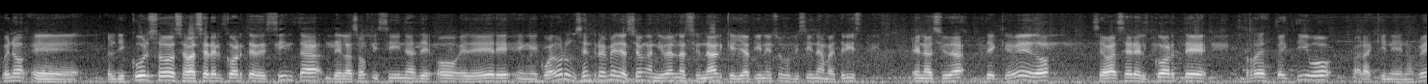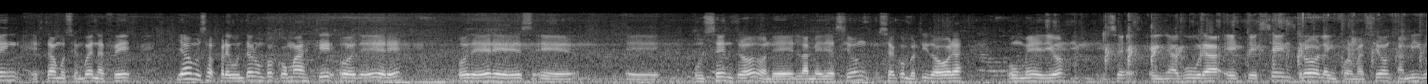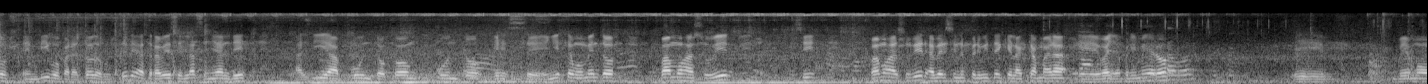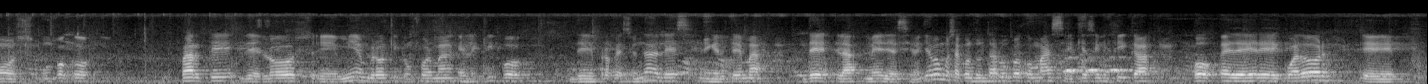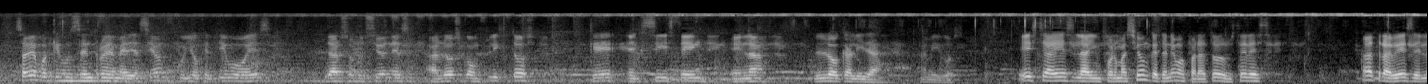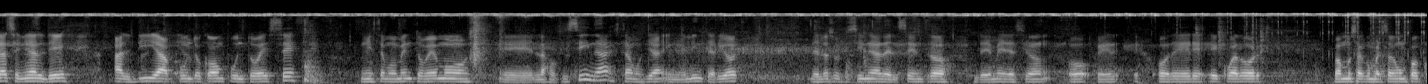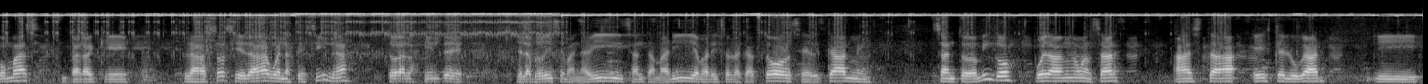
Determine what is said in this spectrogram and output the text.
Bueno, eh, el discurso se va a hacer el corte de cinta de las oficinas de OEDR en Ecuador, un centro de mediación a nivel nacional que ya tiene sus oficinas matriz en la ciudad de Quevedo. Se va a hacer el corte respectivo para quienes nos ven, estamos en buena fe. Ya vamos a preguntar un poco más qué OEDR. OEDR es eh, eh, un centro donde la mediación se ha convertido ahora un medio se inaugura este centro, la información amigos en vivo para todos ustedes a través de la señal de aldia.com.es. En este momento vamos a subir, ¿sí? Vamos a subir a ver si nos permite que la cámara eh, vaya primero. Eh, vemos un poco parte de los eh, miembros que conforman el equipo de profesionales en el tema de la mediación. Ya vamos a consultar un poco más qué significa OEDR Ecuador. Sabemos que es un centro de mediación cuyo objetivo es dar soluciones a los conflictos que existen en la localidad, amigos. Esta es la información que tenemos para todos ustedes a través de la señal de aldia.com.es. En este momento vemos eh, las oficinas, estamos ya en el interior de las oficinas del Centro de Mediación ODR Ecuador. Vamos a conversar un poco más para que la sociedad buenafesina, toda la gente de la provincia de Manaví, Santa María, Paraíso la 14, El Carmen, Santo Domingo, puedan avanzar hasta este lugar y,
